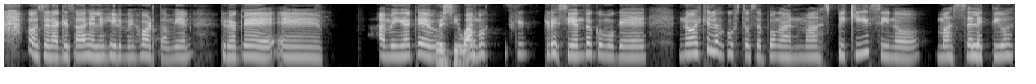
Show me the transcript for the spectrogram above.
¿O será que sabes elegir mejor también? Creo que a medida que pues igual. vamos creciendo, como que no es que los gustos se pongan más picky, sino más selectivos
